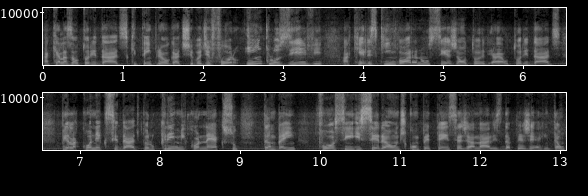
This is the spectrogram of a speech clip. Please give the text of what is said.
aquelas autoridades que têm prerrogativa de foro, inclusive aqueles que, embora não sejam autoridades, pela conexidade, pelo crime crime conexo também fossem e serão de competência de análise da PGR. Então,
